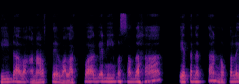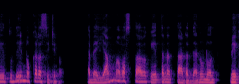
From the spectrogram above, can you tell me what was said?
පීඩාව අනර්ථය වළක්වා ගැනීම සඳහා ඒතනත්තා නොකල යුතු දේ නොකර සිටිනවා. හැබැයි යම් අවස්ථාවක ඒතනත්තාට දැනුනොත් මේක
